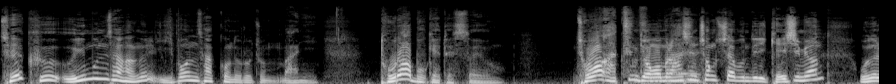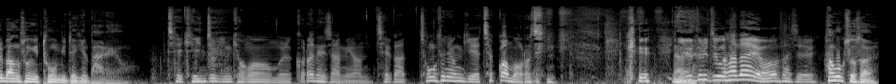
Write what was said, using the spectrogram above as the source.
제 그 의문사항을 이번 사건으로 좀 많이 돌아보게 됐어요. 저와 같은 경험을 하신 청취자분들이 계시면 오늘 방송이 도움이 되길 바래요. 제 개인적인 경험을 끌어내자면 제가 청소년기에 책과 멀어진 그 네. 이유들 중 하나예요, 사실. 한국 소설.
